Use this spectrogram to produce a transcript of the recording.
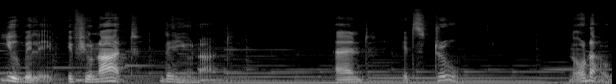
you believe. If you not, then you not. And it's true no doubt.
